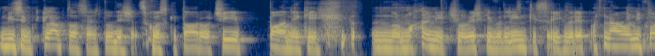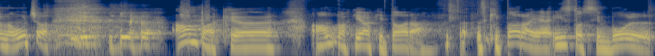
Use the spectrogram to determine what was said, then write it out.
Mislim, Klepton se tudi še skozi kitaro uči, pa nekih normalnih človeških vrlin, ki se jih verjetno ne bo nikoli naučil. Ampak, uh, ampak ja, kitara. Kitara je isto simbol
